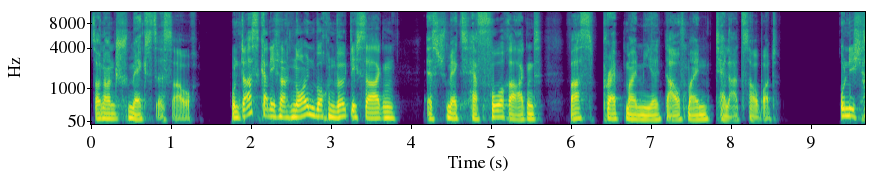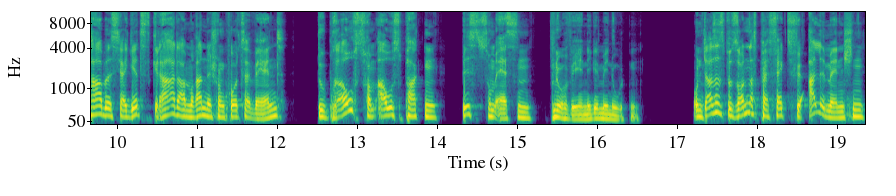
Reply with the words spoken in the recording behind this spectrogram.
sondern schmeckst es auch. Und das kann ich nach neun Wochen wirklich sagen, es schmeckt hervorragend, was Prep My Meal da auf meinen Teller zaubert. Und ich habe es ja jetzt gerade am Rande schon kurz erwähnt, du brauchst vom Auspacken bis zum Essen nur wenige Minuten. Und das ist besonders perfekt für alle Menschen,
